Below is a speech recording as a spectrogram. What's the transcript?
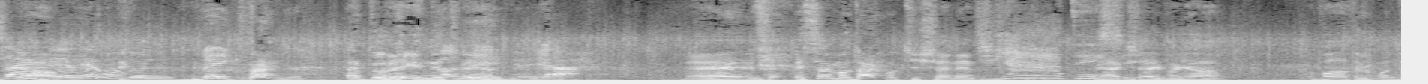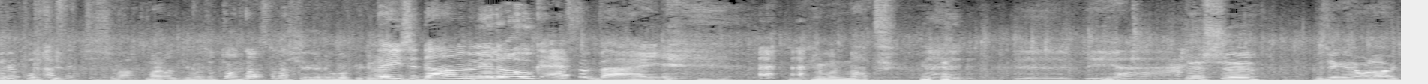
Dan zijn Ja. we weer helemaal door een week En toen regende het van weer. regen. Ja. Nee, het zijn, het zijn maar druppeltjes, zei Nancy. Ja, deze. Ja, ik zei van ja, water, maar een druppeltje. Wachten. Maar je wordt er toch nat van als je genoeg op je krijgt. deze dame wil er ook even bij. Helemaal nat. Ja, Dus eh, we zingen er wel uit.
